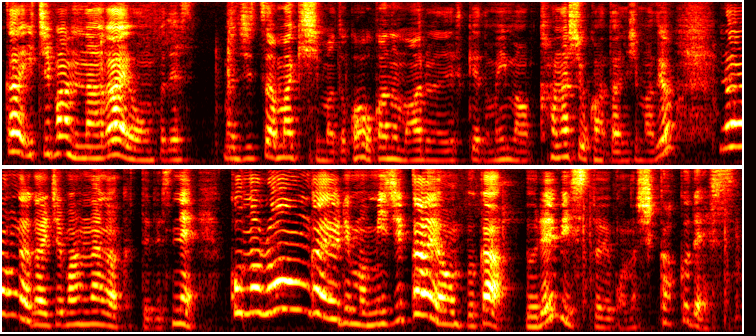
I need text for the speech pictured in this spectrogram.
が一番長い音符です。まあ、実はマキシマとか他のもあるんですけども今話を簡単にしますよ。ロンガが一番長くてですねこのロンガよりも短い音符がブレビスというこの四角です。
